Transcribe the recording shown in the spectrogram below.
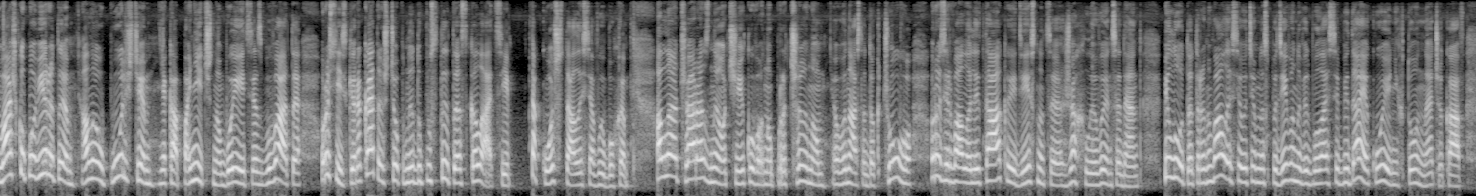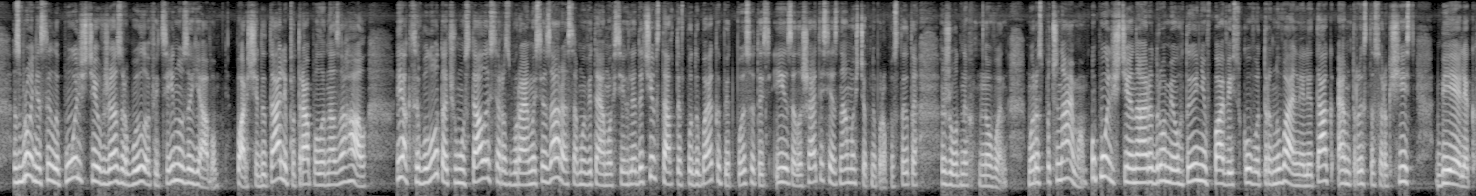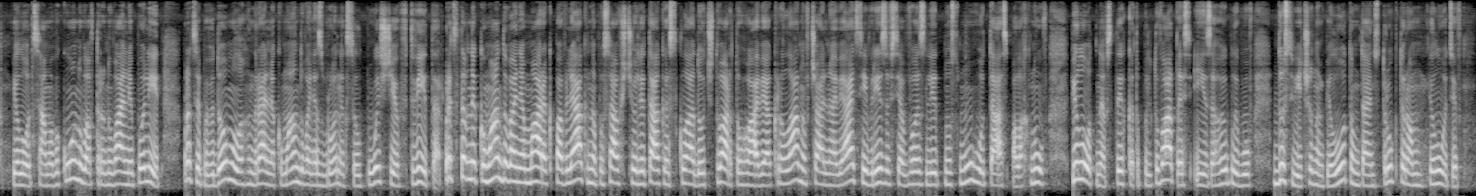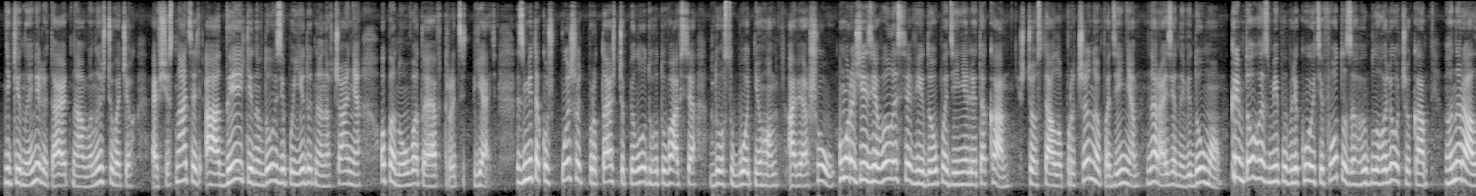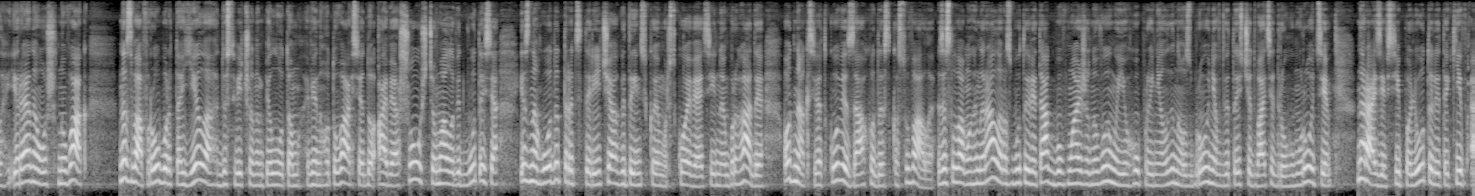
Важко повірити, але у Польщі, яка панічно боїться збивати російські ракети, щоб не допустити ескалації. Також сталися вибухи, але через неочікувану причину, внаслідок чого розірвало літак. І дійсно це жахливий інцидент. Пілоти тренувалися, утім несподівано відбулася біда, якої ніхто не чекав. Збройні сили Польщі вже зробили офіційну заяву. Перші деталі потрапили на загал. Як це було та чому сталося, розбираємося зараз. А ми вітаємо всіх глядачів. Ставте вподобайку, підписуйтесь і залишайтеся з нами, щоб не пропустити жодних новин. Ми розпочинаємо у Польщі на аеродромі у Гдині впав військово-тренувальний літак М346 Біелік. Пілот саме виконував тренувальний політ. Про це повідомило Генеральне командування збройних сил Польщі в Твіттер. Представник командування Марек Павляк написав, що літак із складу 4-го авіакрила навчальної авіації врізався в злітну смугу та спалахнув. Пілот не встиг катапультуватись, і загиблий був досвідченим пілотом та інструктором пілотів, які нині літають на винищувачах F-16, а деякі невдовзі поїдуть на навчання опановувати F-35. Змі також пишуть про те, що пілот готувався до суботнього авіашоу. У мережі з'явилося відео падіння літака. Що стало причиною падіння, наразі невідомо. Крім того, змі публікують і фото загиблого льотчика. Генерал Ірена Ош Новак. Назвав Роберта Єла досвідченим пілотом. Він готувався до авіашоу, що мало відбутися із нагоди 30-річчя Гдинської морської авіаційної бригади. Однак святкові заходи скасували. За словами генерала, розбитий літак був майже новим. і Його прийняли на озброєння в 2022 році. Наразі всі польоти літаків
